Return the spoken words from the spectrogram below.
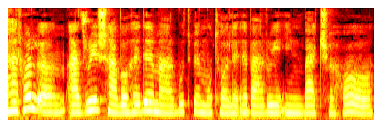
حال از روی شواهد مربوط به مطالعه بر روی این بچه ها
